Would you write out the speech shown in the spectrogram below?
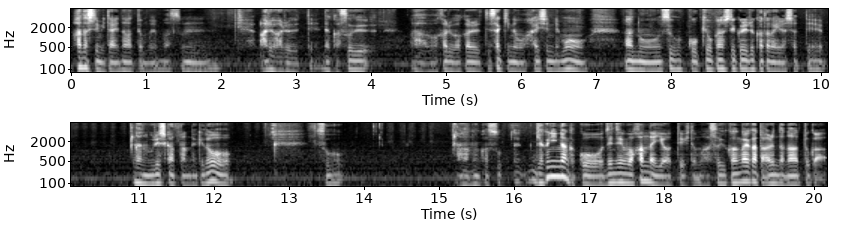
話してみたいなって思います。うん。あるあるって、なんかそういう、ああ、わかるわかるってさっきの配信でも、あの、すごくこう共感してくれる方がいらっしゃって、あの、嬉しかったんだけど、そう。あなんかそ、逆になんかこう、全然わかんないよっていう人も、そういう考え方あるんだなとか、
